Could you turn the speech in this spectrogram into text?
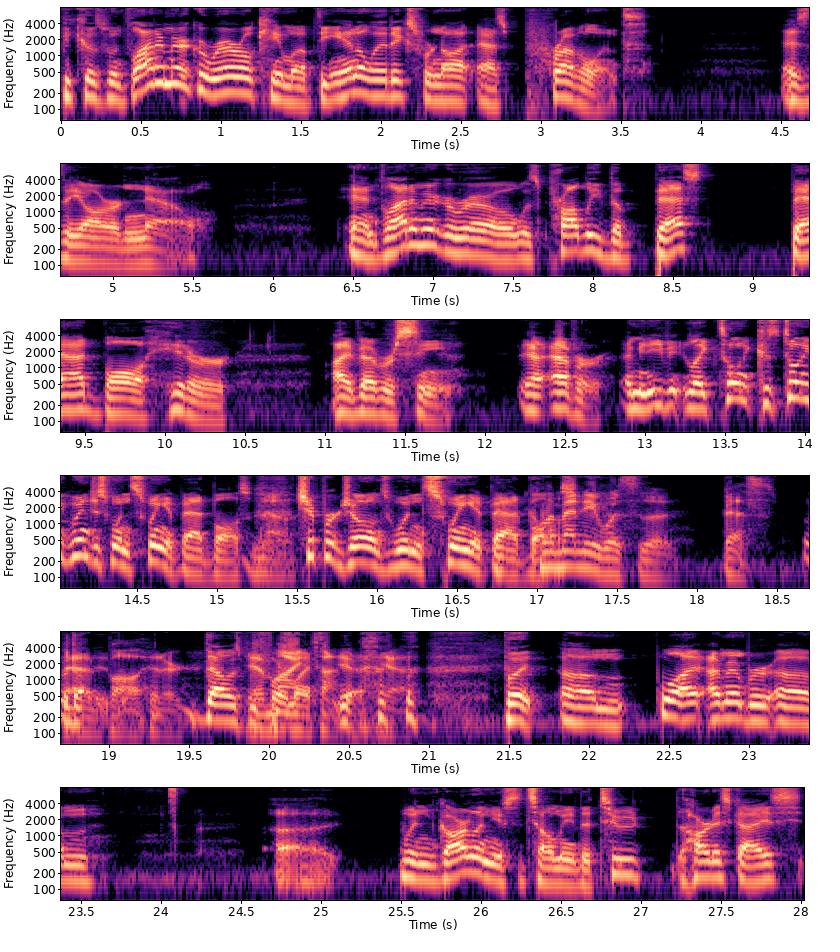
because when Vladimir Guerrero came up, the analytics were not as prevalent as they are now, and Vladimir Guerrero was probably the best bad ball hitter I've ever seen. Yeah, Ever. I mean, even like Tony, because Tony Gwynn just wouldn't swing at bad balls. Chipper Jones wouldn't swing at bad balls. Clemente was the best bad that- ball hitter. that was before my my- time. yeah. yeah. But um, well, I, I remember um, uh, when Garland used to tell me the two hardest guys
